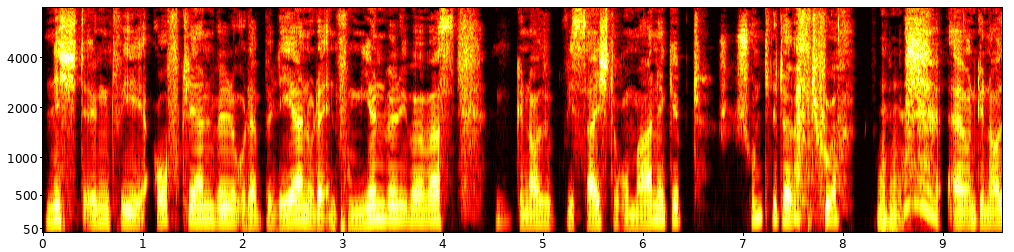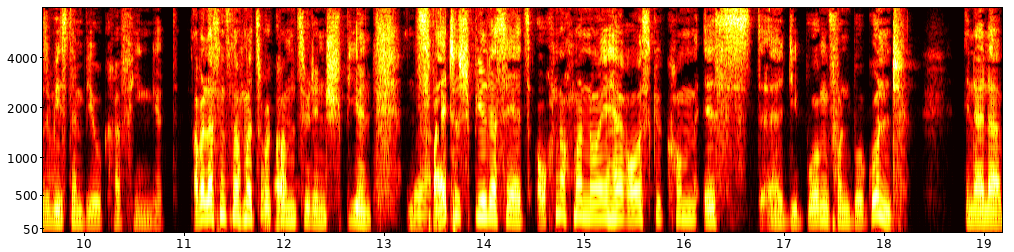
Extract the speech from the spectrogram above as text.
nicht irgendwie aufklären will oder belehren oder informieren will über was, genauso wie es seichte Romane gibt, Schundliteratur. Mhm. Äh, und genauso wie es dann Biografien gibt. Aber lass uns nochmal zurückkommen ja. zu den Spielen. Ein ja. zweites Spiel, das ja jetzt auch nochmal neu herausgekommen ist, äh, die Burgen von Burgund. In einer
